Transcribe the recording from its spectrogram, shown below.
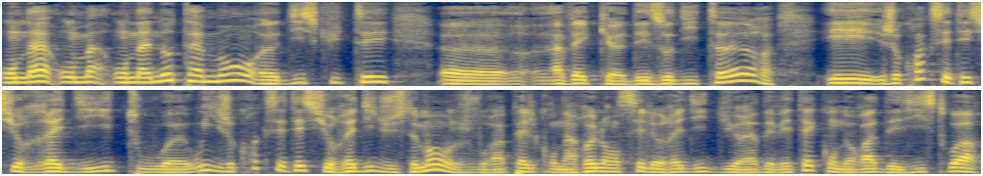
on a on a on a notamment euh, discuté euh, avec des auditeurs et je crois que c'était sur Reddit ou oui, je crois que c'était sur Reddit justement. Je vous rappelle qu'on a relancé le Reddit du RDVTech. On aura des histoires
